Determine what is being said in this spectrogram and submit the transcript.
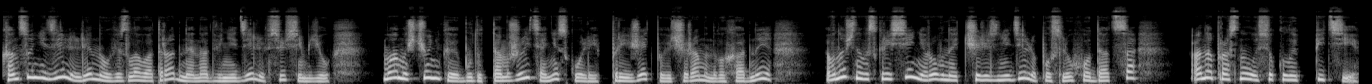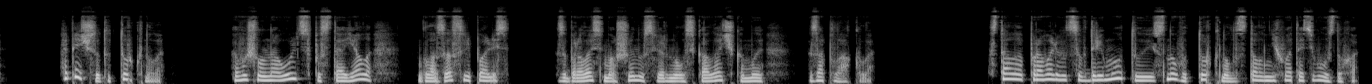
К концу недели Лена увезла в Отрадное на две недели всю семью. Мама с Чунькой будут там жить, они с Колей приезжать по вечерам и на выходные. В ночь на воскресенье, ровно через неделю после ухода отца, она проснулась около пяти. Опять что-то торкнуло. Вышла на улицу, постояла, глаза слепались. Забралась в машину, свернулась калачиком и заплакала. Стала проваливаться в дремоту и снова торкнула, стало не хватать воздуха.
